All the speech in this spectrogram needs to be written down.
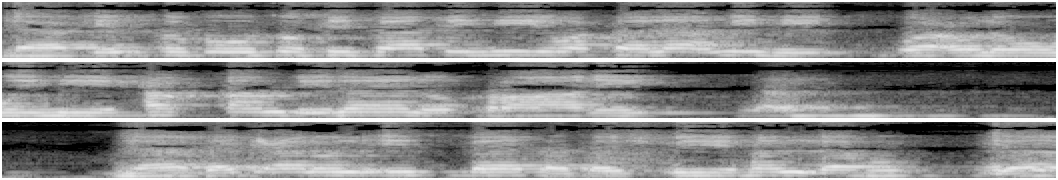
لكن ثبوت صفاته وكلامه وعلوه حقا بلا نكران. نعم. لا تجعل الإثبات تشبيها له. يا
